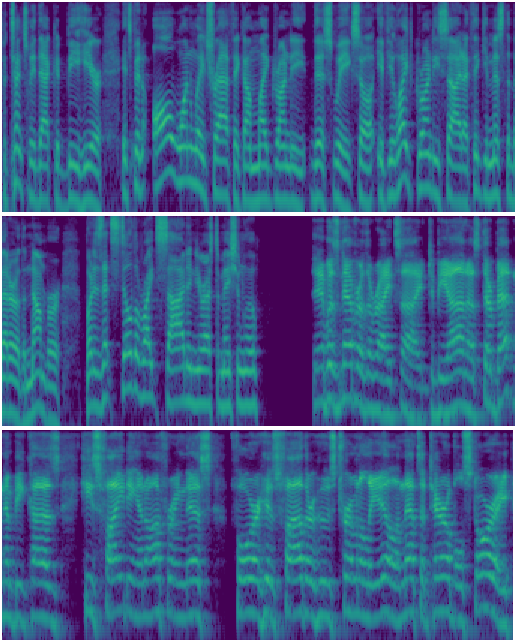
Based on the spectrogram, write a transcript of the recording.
potentially that could be here. It's been all one way traffic on Mike Grundy this week. So if you liked Grundy's side, I think you missed the better of the number. But is that still the right side in your estimation, Lou? It was never the right side, to be honest. They're betting him because he's fighting and offering this for his father who's terminally ill. And that's a terrible story.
